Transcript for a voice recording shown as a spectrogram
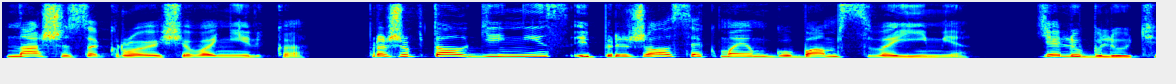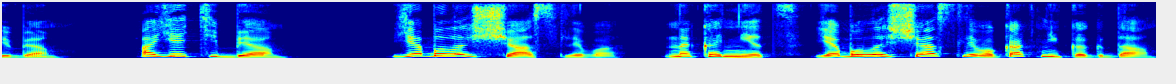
«Наше сокровище, Ванилька!» – прошептал Денис и прижался к моим губам своими. «Я люблю тебя». «А я тебя». Я была счастлива. Наконец, я была счастлива как никогда.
